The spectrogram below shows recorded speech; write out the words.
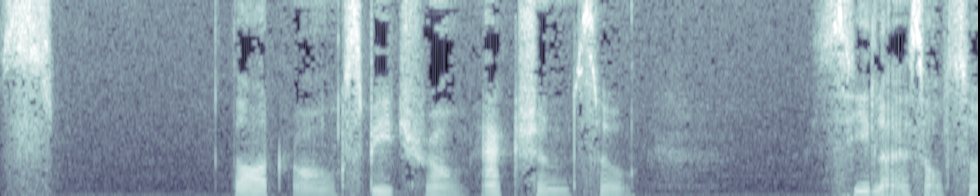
s- thought, wrong speech, wrong action. So sila is also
